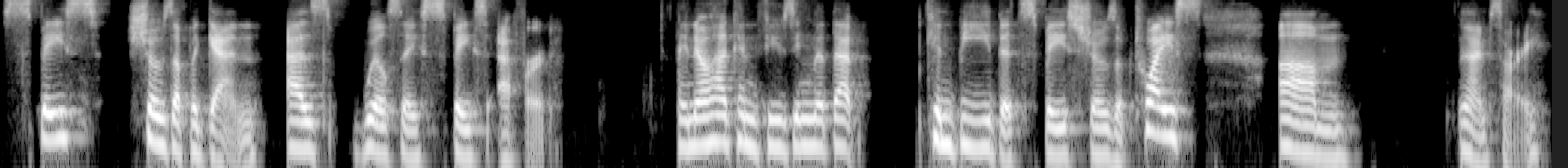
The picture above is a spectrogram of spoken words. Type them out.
space shows up again as we'll say space effort. I know how confusing that that can be that space shows up twice. Um, I'm sorry.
